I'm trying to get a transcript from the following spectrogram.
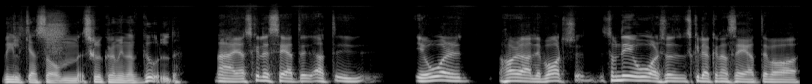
vilka som skulle kunna vinna ett guld. Nej, jag skulle säga att, att i, i år har det aldrig varit... Som det är i år så skulle jag kunna säga att det var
